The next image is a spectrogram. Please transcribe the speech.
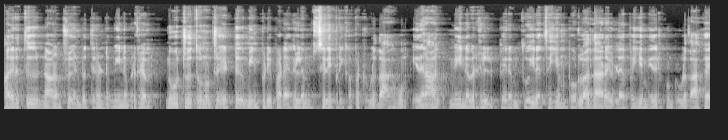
ஆயிரத்து நானூற்று எண்பத்தி இரண்டு மீனவர்களும் நூற்று தொன்னூற்று எட்டு மீன்பிடி படகுகளும் சிறைப்பிடிக்கப்பட்டுள்ளதாகவும் இதனால் மீனவர்கள் பெரும் துயரத்தையும் பொருளாதார பொருளாதார இழப்பையும் எதிர்கொண்டுள்ளதாக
